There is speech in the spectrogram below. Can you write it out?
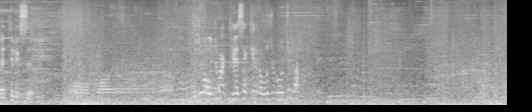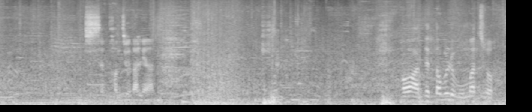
매트릭스. 어, 오지마, 오지마, 개새끼들아, 오지마, 오지마. 진짜 던지고 난리 났네. 어, 안 돼, W 못 맞춰.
